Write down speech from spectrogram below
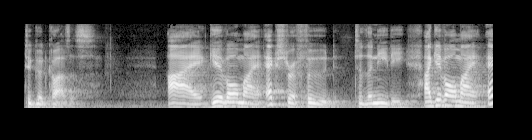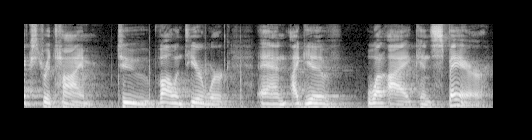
to good causes. I give all my extra food to the needy. I give all my extra time to volunteer work, and I give what I can spare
